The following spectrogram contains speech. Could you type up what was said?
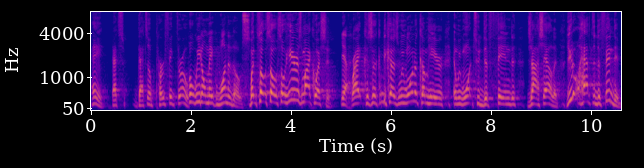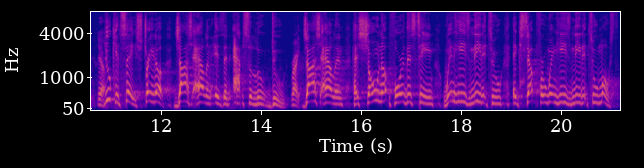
Hey, that's that's a perfect throw. But we don't make one of those. But so so so here's my question. Yeah. Right? Because because we want to come here and we want to defend Josh Allen. You don't have to defend him. Yeah. You could say straight up, Josh Allen is an absolute dude. Right. Josh Allen has shown up for this team when he's needed to, except for when he's needed to most.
